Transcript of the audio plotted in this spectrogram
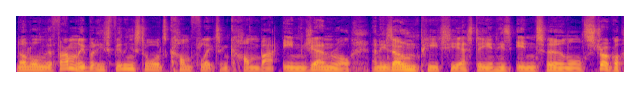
not only the family but his feelings towards conflict and combat in general, and his own PTSD and his internal struggle.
